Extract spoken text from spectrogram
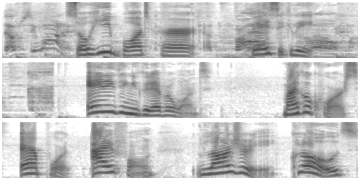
That's what she wanted. So he bought her Got the phone. basically Oh anything you could ever want. Michael Kors, airport, iPhone, lingerie, clothes,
